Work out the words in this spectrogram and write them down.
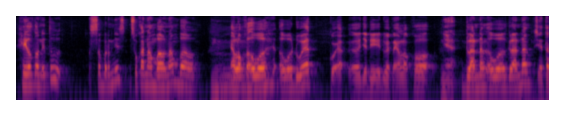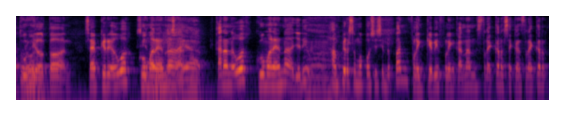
Hilton itu sebenarnya suka nambal-nambal. Hmm. Eloko eueuh eueuh duet, ku, eh, jadi duetnya Eloko. Nya. Gelandang eueuh gelandang Si eta ku. Hilton. Sayap kiri eueuh Si ku sayap. Hmm. Kanan eueuh ku Manena. Jadi hampir semua posisi depan flank kiri, flank kanan, striker, second striker,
